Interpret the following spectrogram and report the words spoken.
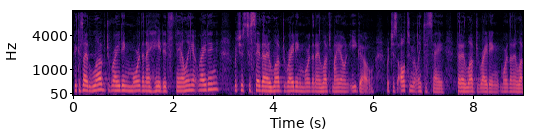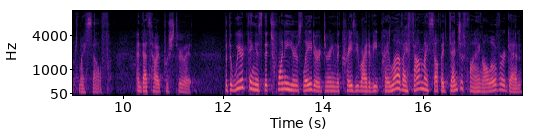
Because I loved writing more than I hated failing at writing, which is to say that I loved writing more than I loved my own ego, which is ultimately to say that I loved writing more than I loved myself. And that's how I pushed through it. But the weird thing is that 20 years later, during the crazy ride of Eat, Pray, Love, I found myself identifying all over again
